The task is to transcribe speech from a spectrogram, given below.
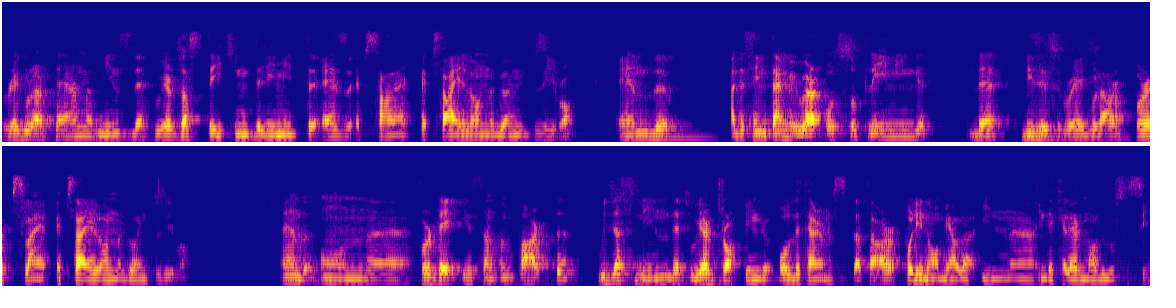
regular term means that we are just taking the limit as epsilon, epsilon going to zero. And uh, at the same time, we are also claiming that this is regular for epsilon, going to zero. And on uh, for the instanton part, we just mean that we are dropping all the terms that are polynomial in, uh, in the Kähler modulus C.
